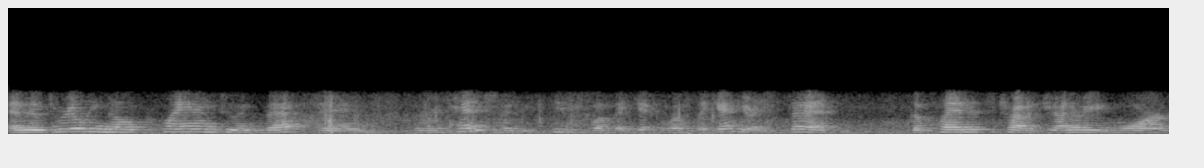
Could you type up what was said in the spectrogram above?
And there's really no plan to invest in the retention of these students once they get, once they get here. Instead, the plan is to try to generate more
